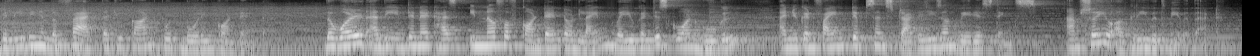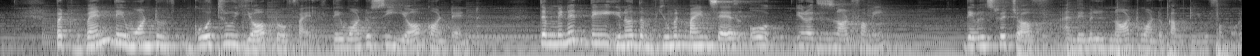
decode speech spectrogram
believing in the fact that you can't put boring content. The world and the internet has enough of content online where you can just go on google and you can find tips and strategies on various things. I'm sure you agree with me with that. But when they want to go through your profile they want to see your content the minute they you know the human mind says oh you know this is not for me they will switch off and they will not want to come to you for more.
